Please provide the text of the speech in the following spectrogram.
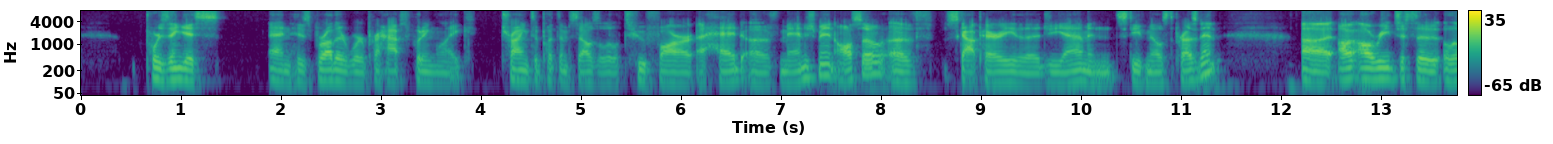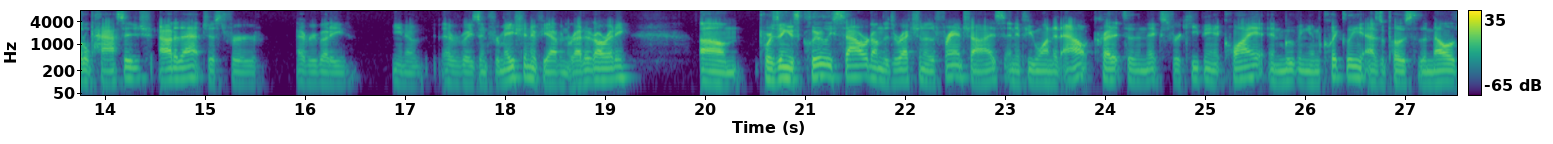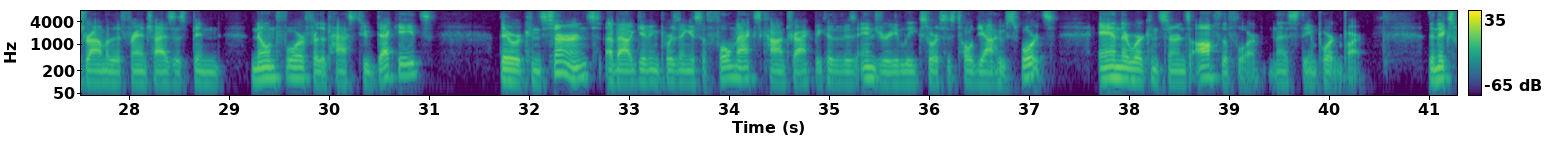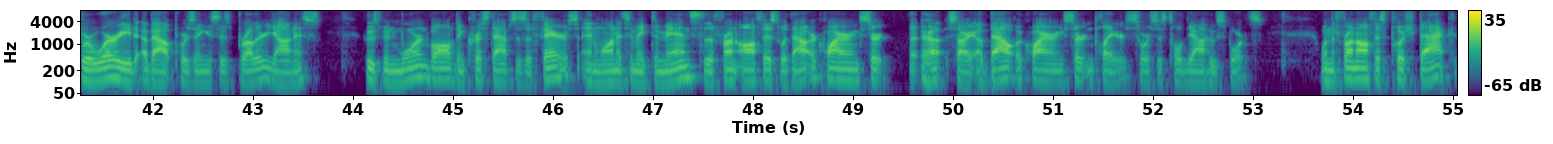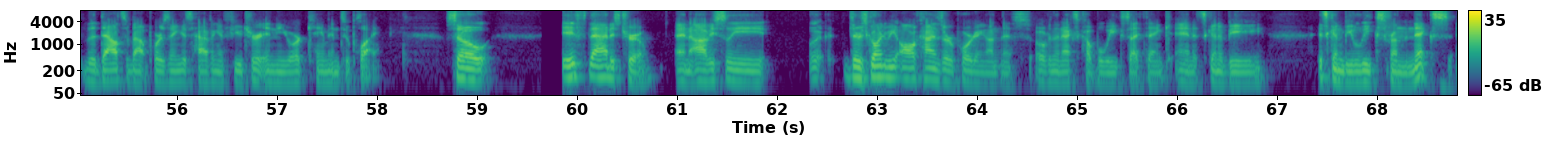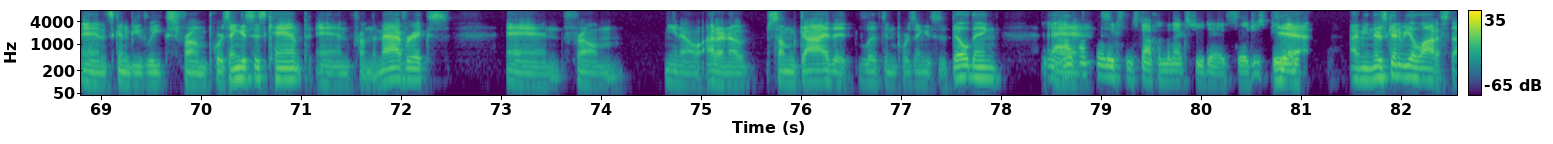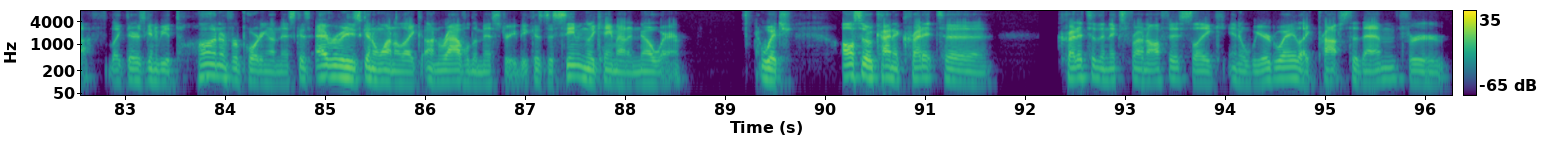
Porzingis and his brother were perhaps putting like trying to put themselves a little too far ahead of management, also of Scott Perry, the GM, and Steve Mills, the president. Uh, I'll, I'll read just a, a little passage out of that, just for everybody, you know, everybody's information if you haven't read it already. Um, Porzingis clearly soured on the direction of the franchise, and if he wanted out, credit to the Knicks for keeping it quiet and moving him quickly, as opposed to the melodrama the franchise has been known for for the past two decades. There were concerns about giving Porzingis a full max contract because of his injury, league sources told Yahoo Sports, and there were concerns off the floor. That's the important part. The Knicks were worried about Porzingis' brother Janis, who's been more involved in Kristaps' affairs and wanted to make demands to the front office without acquiring certain uh, sorry, about acquiring certain players, sources told Yahoo Sports. When the front office pushed back, the doubts about Porzingis having a future in New York came into play. So, if that is true, and obviously uh, there's going to be all kinds of reporting on this over the next couple weeks, I think, and it's going to be it's going to be leaks from the Knicks, and it's going to be leaks from Porzingis's camp, and from the Mavericks, and from you know I don't know some guy that lived in Porzingis's building. Yeah, I'll have to And- leak some stuff in the next few days. So just be Yeah. ready. I mean, there's going to be a lot of stuff. Like, there's going to be a ton of reporting on this because everybody's going to want to like unravel the mystery because this seemingly came out of nowhere. Which also kind of credit to credit to the Knicks front office, like in a weird way. Like, props to them for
